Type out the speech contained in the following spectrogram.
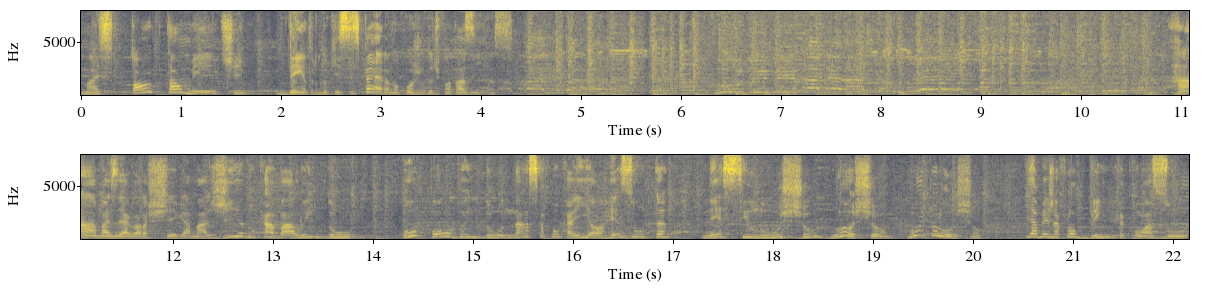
mas totalmente dentro do que se espera no conjunto de fantasias. Ah, mas agora chega a magia do cavalo hindu. O povo hindu na Sapucaí, ó, resulta nesse luxo, luxo, muito luxo. E a Beija-Flor brinca com azul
